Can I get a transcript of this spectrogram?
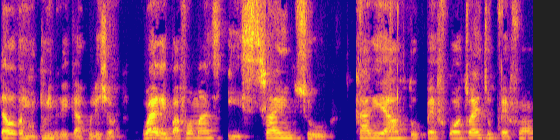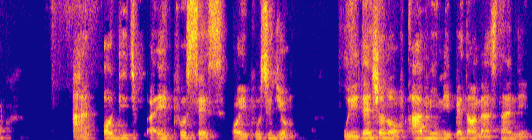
That's what you do in recalculation. While the performance is trying to carry out to perform, trying to perform an audit, a process or a procedure with the intention of having a better understanding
